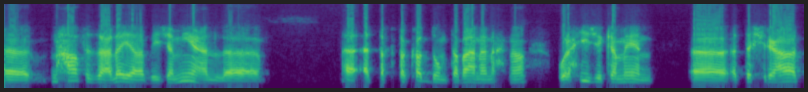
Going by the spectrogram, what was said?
آه، نحافظ عليها بجميع التقدم تبعنا نحن ورح يجي كمان التشريعات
